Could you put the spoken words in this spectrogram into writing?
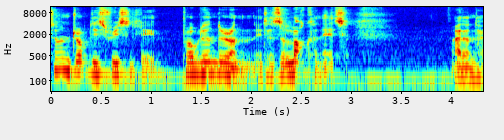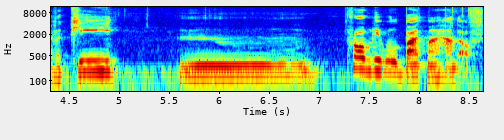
Someone dropped this recently, probably on the run. It has a lock on it. I don't have a key. Mm, probably will bite my hand off.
